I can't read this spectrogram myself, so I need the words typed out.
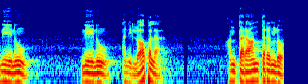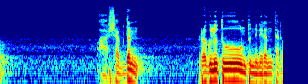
నేను నేను అని లోపల అంతరాంతరంలో ఆ శబ్దం రగులుతూ ఉంటుంది నిరంతరం.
